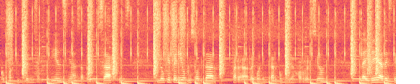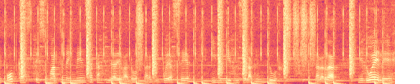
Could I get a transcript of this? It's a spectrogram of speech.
compartirte mis experiencias, aprendizajes, lo que he tenido que soltar para reconectar con mi mejor versión. La idea de este podcast es sumarte una inmensa cantidad de valor para que puedas ser y vivir desde la plenitud. La verdad, me duele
